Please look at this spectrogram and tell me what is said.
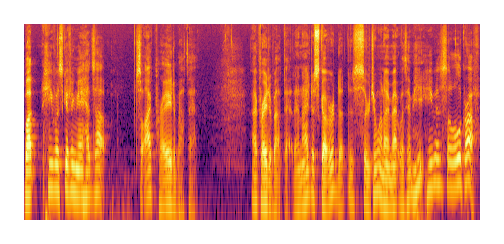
but he was giving me a heads up. So I prayed about that. I prayed about that. And I discovered that this surgeon, when I met with him, he, he was a little gruff.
